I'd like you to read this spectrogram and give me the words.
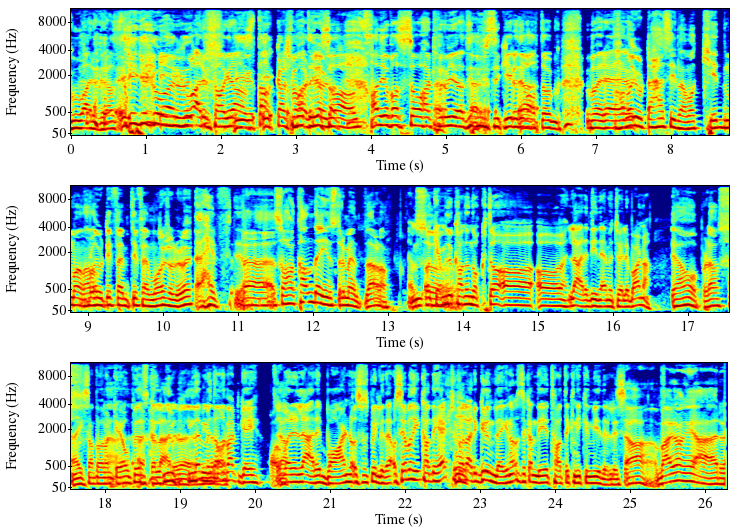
gode arver. Ingen gode arver. Ingen gode arvtakere. Stakkars faren din. noe annet. Han jobba så hardt for å gjøre deg til musiker, og de valgte å bare Han har gjort det her siden han var kid, mann. Han har gjort det i 55 år, skjønner du. Heftig, ja. Det- Så han kan det instrumentet der, da. Ja, men, ok, men du kan det nok til å, å lære dine eventuelle barn, da. Jeg håper det, ass. Ja, ikke sant? Det hadde vært gøy. å- Lære men, men det hadde vært gøy å bare lære barn og så spille det. Og Selv om de kan det helt, så kan de lære grunnleggende, og så kan de ta teknikken videre. liksom. Ja, Hver gang jeg er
